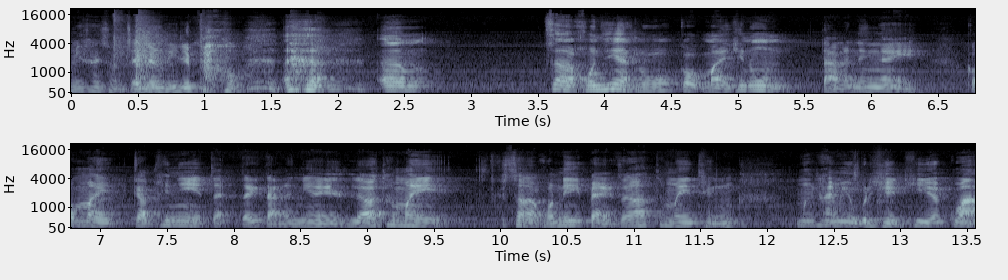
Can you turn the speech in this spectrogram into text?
มีใครสนใจเรื่องนี้หรือเปล่าเออสำหรับคนที่อยากรู้กฎหมายที่นู่นต่างกันยังไงกฎหมายกับที่นี่แตกต่างกันยังไง แล้วทำไมสำหรับคนที่แปลกใจว่าทำไมถึงเมืองไทยมีอุบัติเหตุที่เยอะกว่า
